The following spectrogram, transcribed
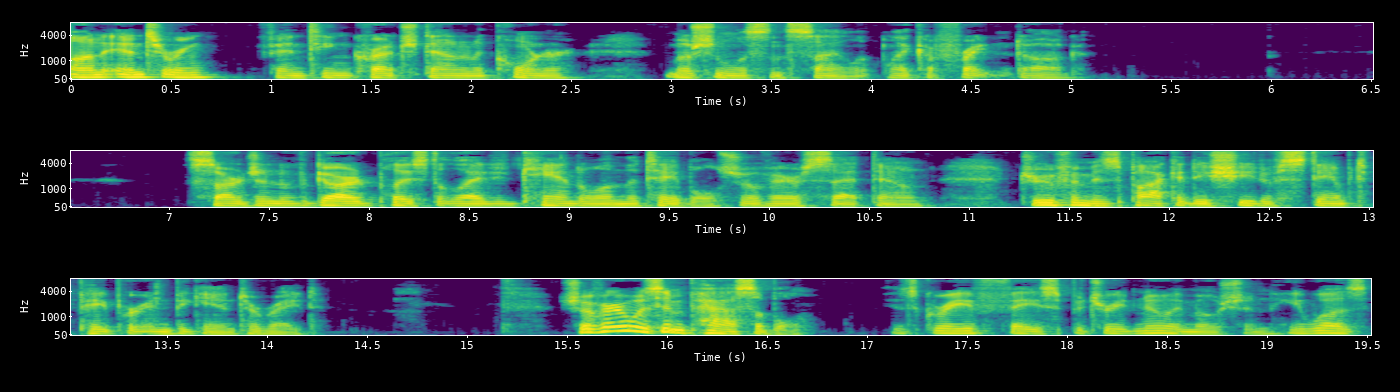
On entering, Fantine crouched down in a corner motionless and silent, like a frightened dog. The sergeant of the guard placed a lighted candle on the table. Javert sat down, drew from his pocket a sheet of stamped paper, and began to write. Javert was impassible. His grave face betrayed no emotion. He was,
